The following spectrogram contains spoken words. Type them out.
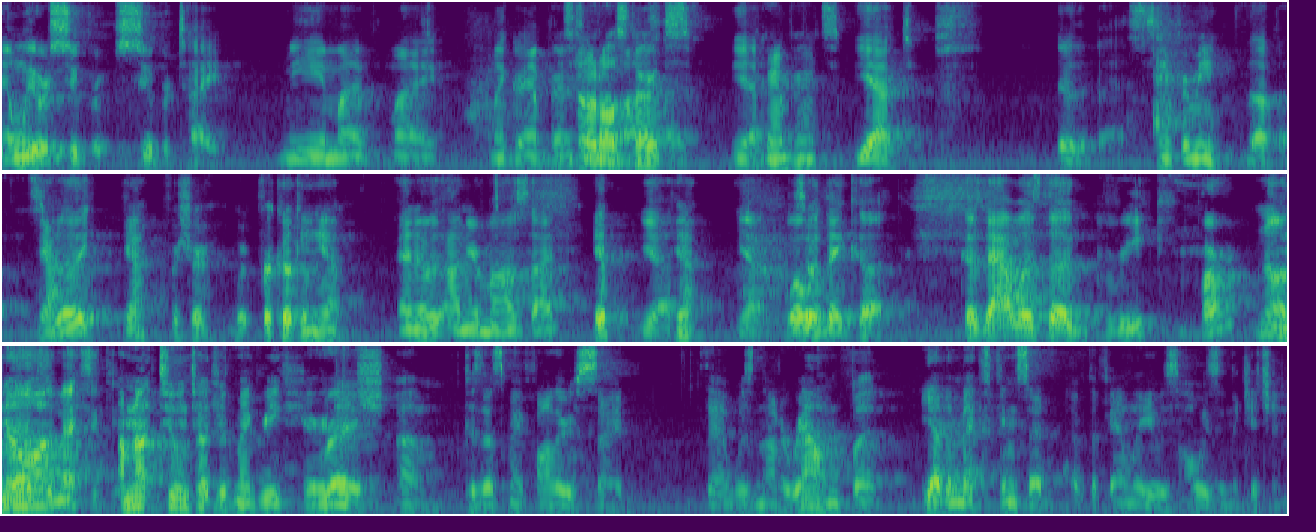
and we were super super tight me and my my my grandparents That's how it all starts. side. yeah grandparents. yeah they're the best Same for me. the best Yeah. really Yeah, for sure. For cooking, yeah. and it was on your mom's side Yep. Yeah. Yeah. Yeah. What So- would they cook? Because that was the Greek part? No, No, that's the Mexican. I'm not too in touch with my Greek heritage because um, that's my father's side that was not around. But yeah, the Mexican side of the family was always in the kitchen.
